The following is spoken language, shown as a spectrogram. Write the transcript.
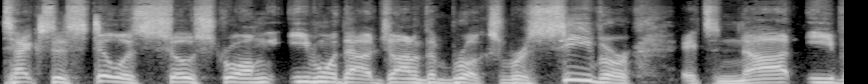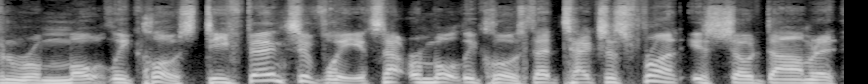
Texas still is so strong, even without Jonathan Brooks. Receiver, it's not even remotely close. Defensively, it's not remotely close. That Texas front is so dominant.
